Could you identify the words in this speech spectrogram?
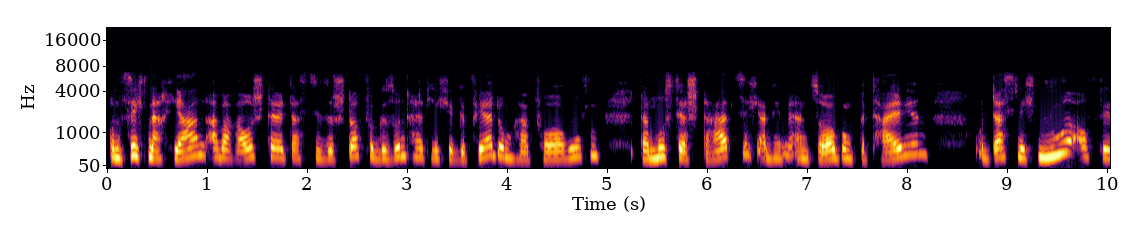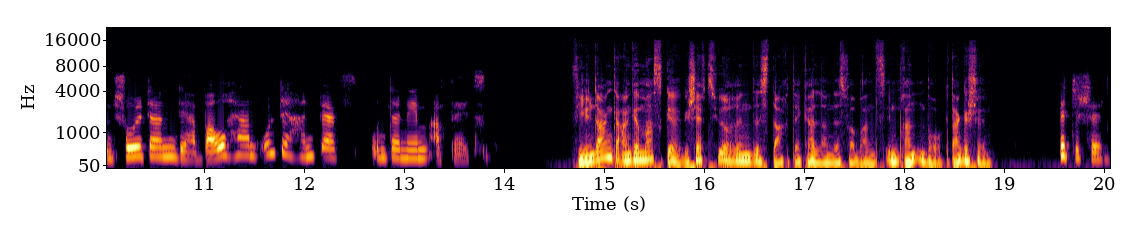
und sich nach Jahren aber herausstellt, dass diese Stoffe gesundheitliche Gefährdungen hervorrufen, dann muss der Staat sich an der Entsorgung beteiligen und das nicht nur auf den Schultern der Bauherren und der Handwerksunternehmen abwälzen. Vielen Dank, Anke Maske, Geschäftsführerin des Dachdecker Landesverbands in Brandenburg. Dankeschön. Bitteschön.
